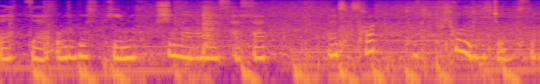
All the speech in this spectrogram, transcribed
байцаа, өргөс гэмэх, шин ногооны салаад болохоор түлхүү хэрэглэж өгнө гэсэн.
